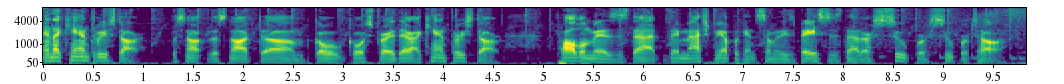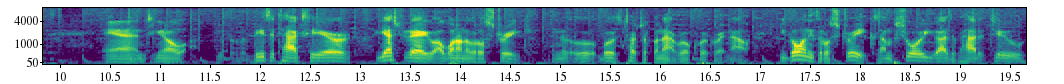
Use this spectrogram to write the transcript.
And I can 3-star. Let's not, let's not um, go, go astray there. I can 3-star. The problem is, is that they match me up against some of these bases that are super, super tough. And, you know, these attacks here, yesterday I went on a little streak and we'll touch up on that real quick right now. You go on these little streaks. I'm sure you guys have had it too.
